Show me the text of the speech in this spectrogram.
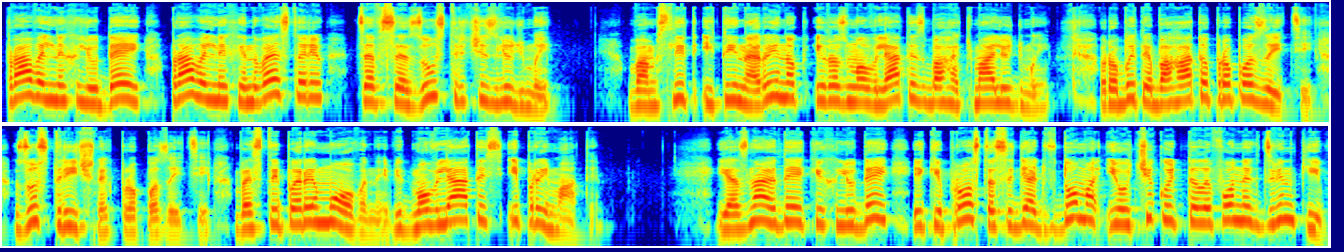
правильних людей, правильних інвесторів це все зустрічі з людьми. Вам слід іти на ринок і розмовляти з багатьма людьми, робити багато пропозицій, зустрічних пропозицій, вести перемовини, відмовлятись і приймати. Я знаю деяких людей, які просто сидять вдома і очікують телефонних дзвінків.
